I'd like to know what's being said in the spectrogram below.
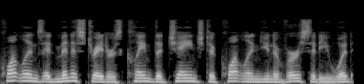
Kwantlen's administrators claimed the change to Kwantlen University would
